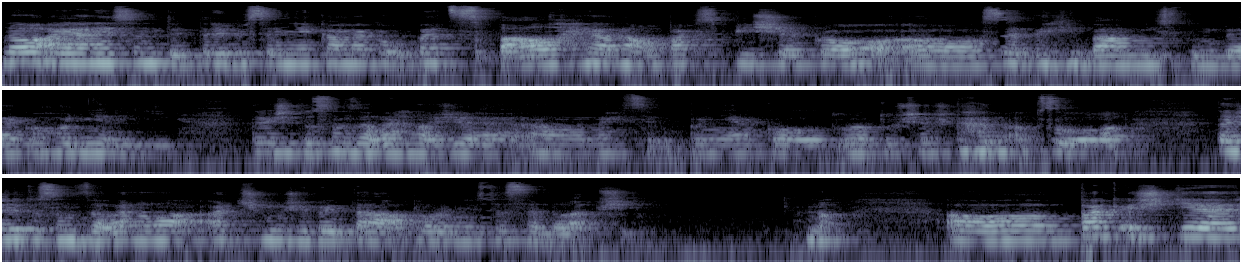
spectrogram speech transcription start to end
No a já nejsem typ, který by se někam jako úplně spal, já naopak spíš jako uh, se vyhýbám místům, kde jako hodně lidí. Takže to jsem zalehla, že uh, nechci úplně jako tuhle tu šaškárnu absolvovat. Takže to jsem zalehla, ať může být ta porodnice sebe lepší. No. Uh, pak ještě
